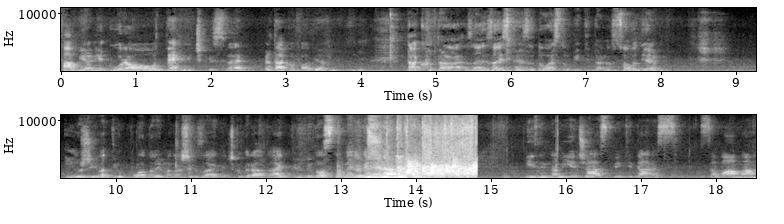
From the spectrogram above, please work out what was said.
Fabijan je gurao tehnički sve, je tako Fabijan? Tako da, zaista je zadovoljstvo biti danas ovdje i uživati u plodovima našeg zajedničkog rada. Ajde, ljudi, dosta mene više. Iznimna mi je čast biti danas sa vama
